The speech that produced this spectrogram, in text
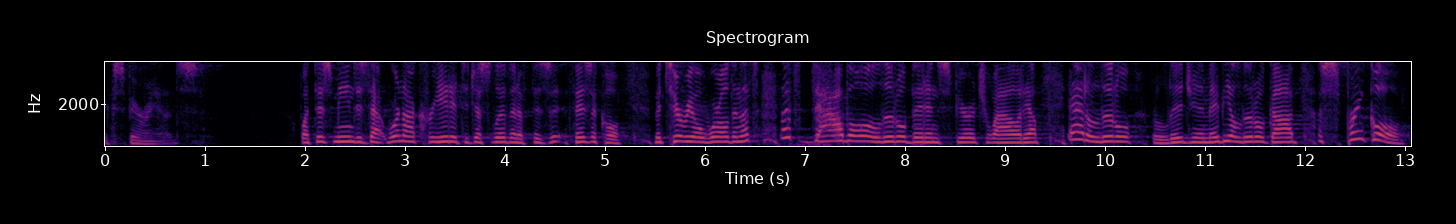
experience. What this means is that we're not created to just live in a phys- physical, material world. And let's, let's dabble a little bit in spirituality. I'll add a little religion, maybe a little God, a sprinkle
